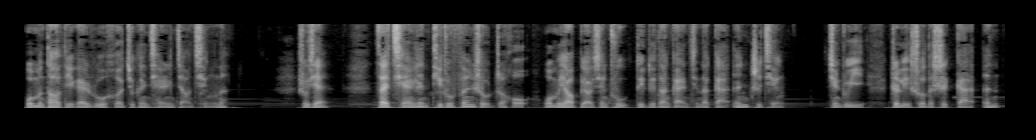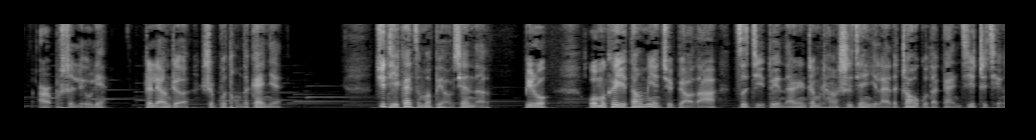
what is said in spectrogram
我们到底该如何去跟前任讲情呢？首先，在前任提出分手之后，我们要表现出对这段感情的感恩之情。请注意，这里说的是感恩，而不是留恋，这两者是不同的概念。具体该怎么表现呢？比如，我们可以当面去表达自己对男人这么长时间以来的照顾的感激之情，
